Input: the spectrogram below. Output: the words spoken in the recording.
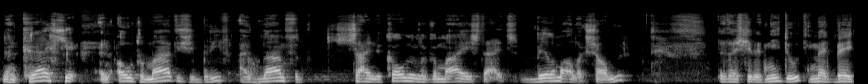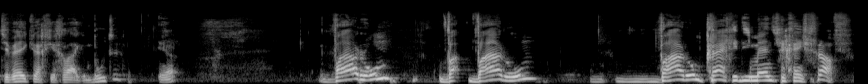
dan krijg je een automatische brief uit naam van zijn koninklijke majesteit Willem-Alexander. Dat als je dat niet doet, met BTW krijg je gelijk een boete. Ja. Waarom, wa- waarom, waarom krijgen die mensen geen straf?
